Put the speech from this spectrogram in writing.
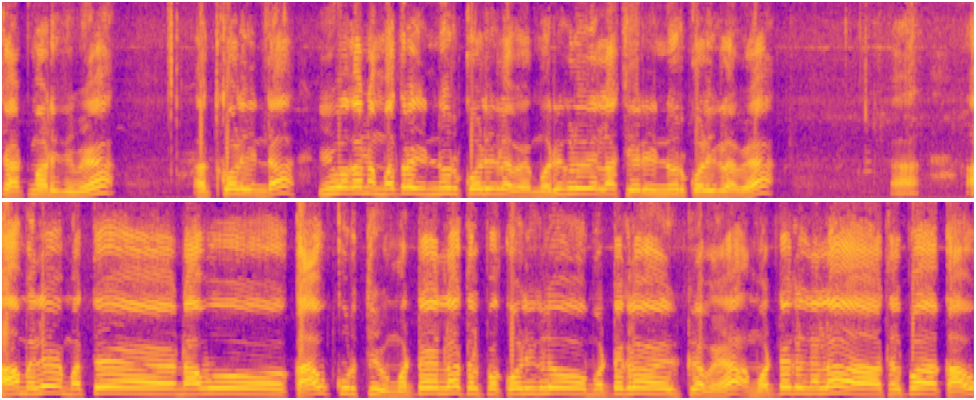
ಸ್ಟಾರ್ಟ್ ಮಾಡಿದ್ದೀವಿ. ಹತ್ತು ಕೋಳಿಯಿಂದ ಇವಾಗ ನಮ್ಮ ಹತ್ರ ಇನ್ನೂರು ಕೋಳಿಗಳವೆ. ಮರಿಗಳು ಎಲ್ಲ ಸೇರಿ ಇನ್ನೂರು ಕೋಳಿಗಳವೆ. ಆಮೇಲೆ ಮತ್ತೆ ನಾವು ಕಾವು ಕೂರ್ತೀವಿ. ಮೊಟ್ಟೆ ಎಲ್ಲ ಸ್ವಲ್ಪ ಕೋಳಿಗಳು, ಮೊಟ್ಟೆಗಳು ಇಕ್ಕವೆ ಆ ಮೊಟ್ಟೆಗಳನ್ನೆಲ್ಲ ಸ್ವಲ್ಪ ಕಾವು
